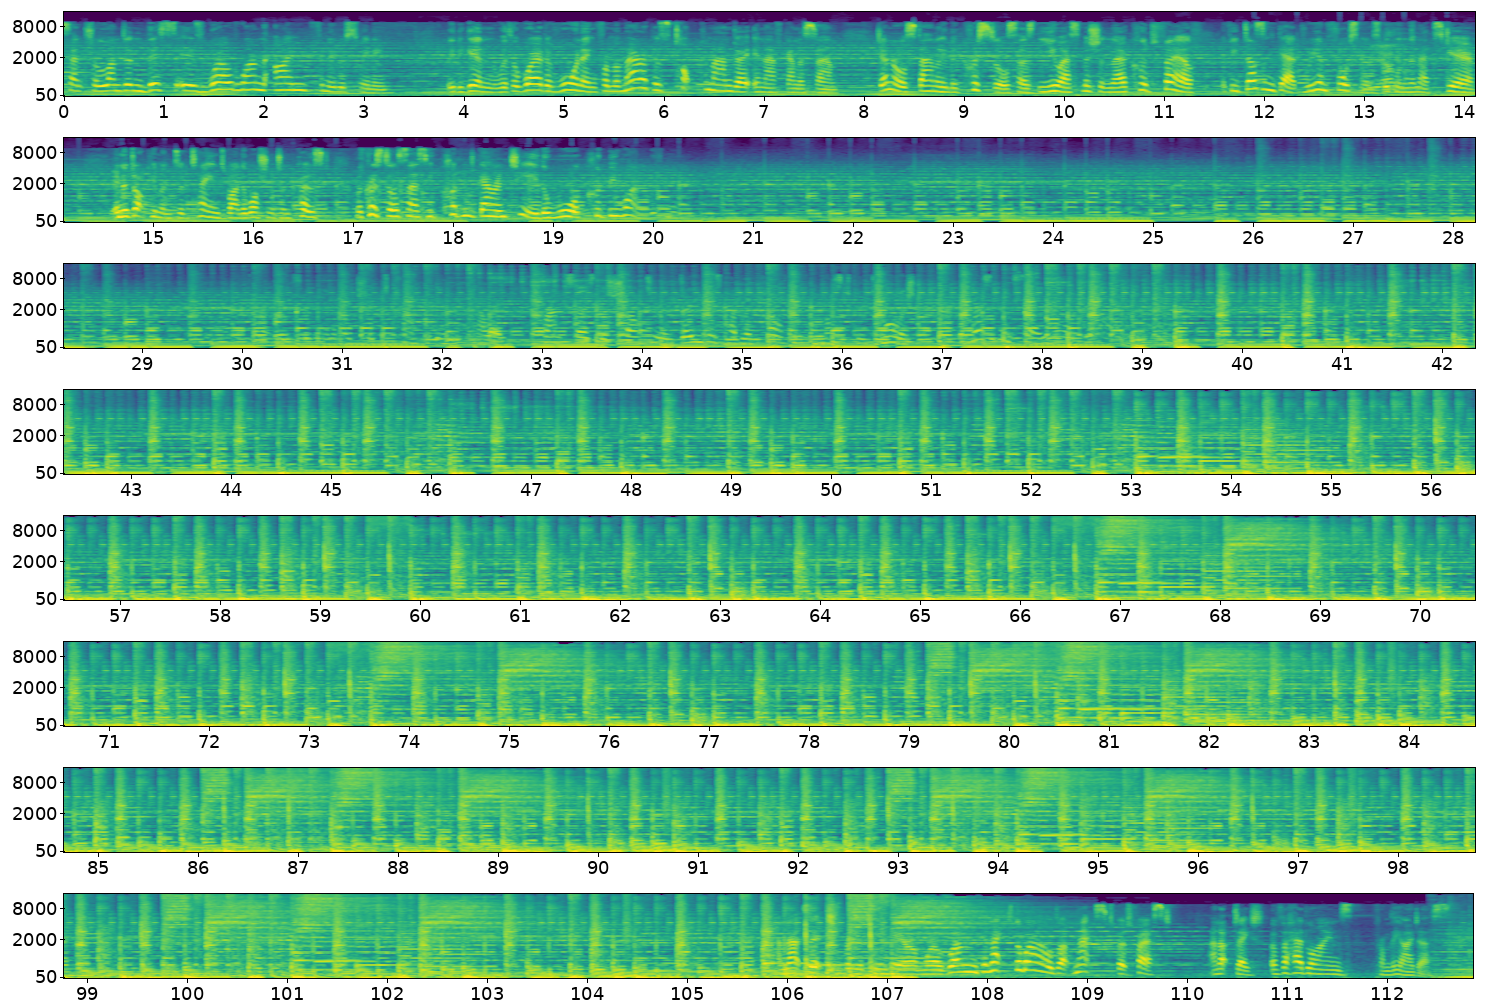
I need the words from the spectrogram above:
central London, this is World One. I'm Fionnuala Sweeney. We begin with a word of warning from America's top commander in Afghanistan. General Stanley McChrystal says the US mission there could fail if he doesn't get reinforcements within the next year. In a document obtained by the Washington Post, McChrystal says he couldn't guarantee the war could be won public And that's it from the team here on World One. Connect the World up next, but first, an update of the headlines from the iDesk.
